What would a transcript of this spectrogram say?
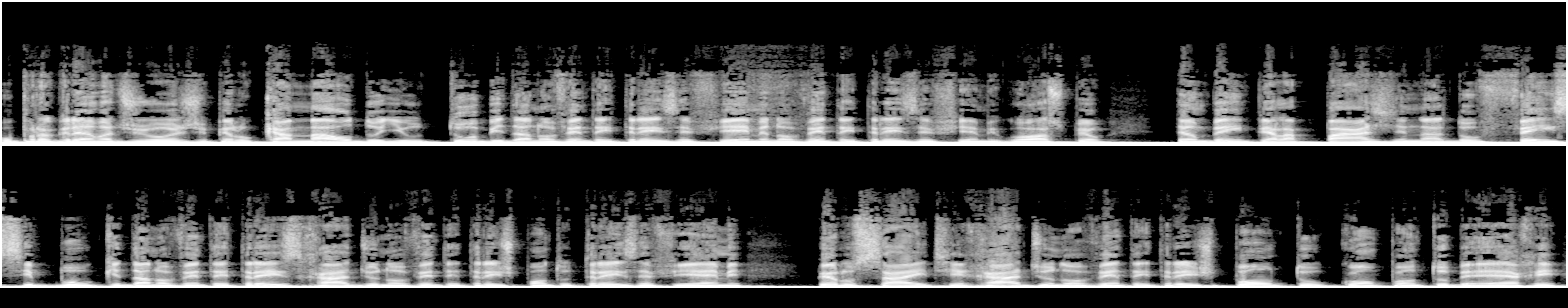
o programa de hoje pelo canal do YouTube da 93 FM, 93 FM Gospel, também pela página do Facebook da 93, Rádio 93.3 FM, pelo site rádio93.com.br.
